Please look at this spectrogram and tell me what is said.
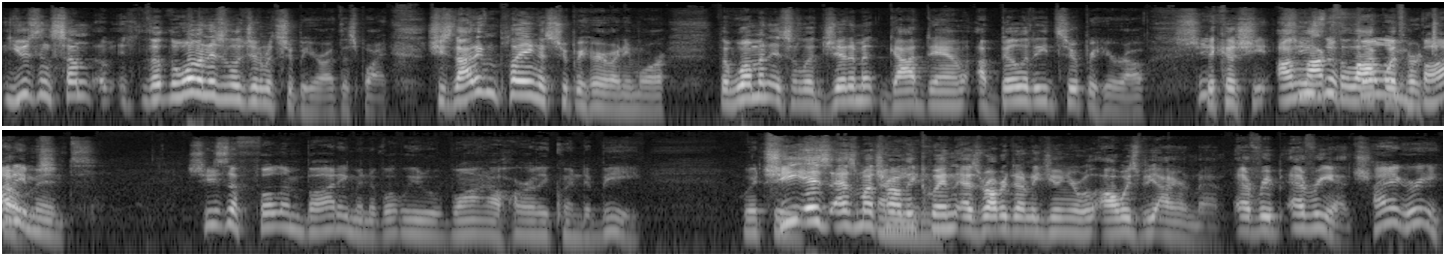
Using some. The, the woman is a legitimate superhero at this point. She's not even playing a superhero anymore. The woman is a legitimate, goddamn, abilitied superhero because she unlocked the lock with her toes. embodiment. She's a full embodiment of what we would want a Harley Quinn to be. Which She is as much I Harley mean, Quinn as Robert Downey Jr. will always be Iron Man. Every every inch. I agree.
